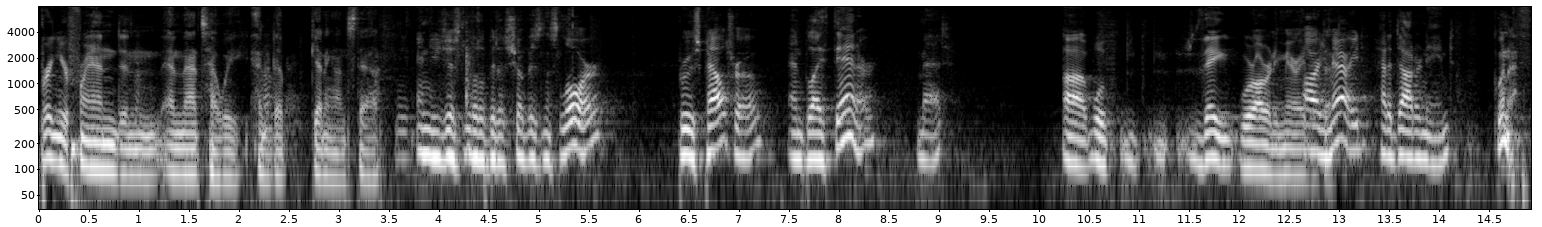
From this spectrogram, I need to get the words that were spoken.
bring your friend," and and that's how we ended up getting on staff. and you just a little bit of show business lore. Bruce Paltrow and Blythe Danner met, Uh, well, they were already married. at already married, had a daughter named. Gwyneth.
